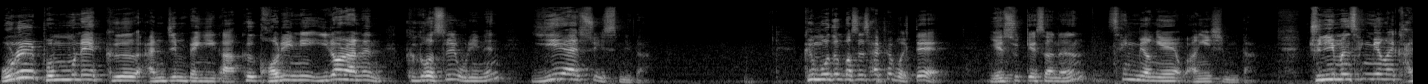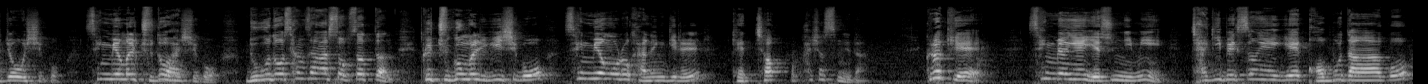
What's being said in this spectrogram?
오늘 본문의 그 안진뱅이가 그 거린이 일어나는 그것을 우리는 이해할 수 있습니다. 그 모든 것을 살펴볼 때 예수께서는 생명의 왕이십니다. 주님은 생명을 가져오시고 생명을 주도하시고 누구도 상상할 수 없었던 그 죽음을 이기시고 생명으로 가는 길을 개척하셨습니다. 그렇기에 생명의 예수님이 자기 백성에게 거부당하고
